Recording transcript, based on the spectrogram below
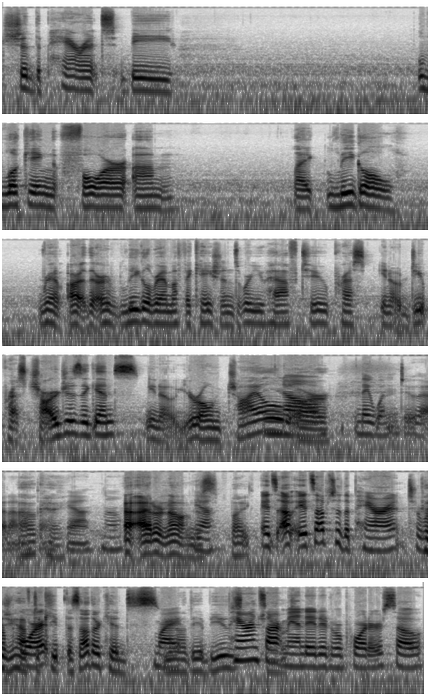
should the parent be looking for, um, like legal ram, are there legal ramifications where you have to press, you know, do you press charges against, you know, your own child? No, Or they wouldn't do that. I don't Okay. think. Yeah, no. I, I don't know. I'm Yeah. just like It's up. It's up to the parent to because report. you have to keep this other kid's, right. you know, the abused. Parents aren't mandated reporters, so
